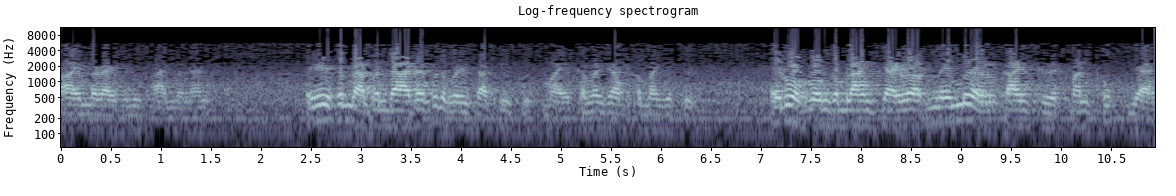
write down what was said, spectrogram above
ตายเมื่อไรจะนิพพานเมื่อนั้นนี้สำหรับบรรดาท่านพุทธบริษัทที่ฝึกใหม่กำลังจะกำลังจะฝึกให้รวบรวมกำลังใจว่าในเมื่อกายเกิดมันทุกอย่าง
